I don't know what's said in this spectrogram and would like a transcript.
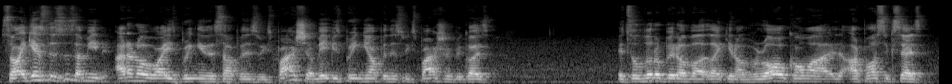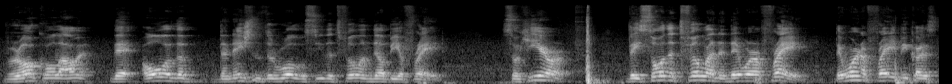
So I guess this is. I mean, I don't know why he's bringing this up in this week's parsha. Maybe he's bringing up in this week's parsha because it's a little bit of a like you know V'ro Koma. Our pasuk says V'ro Kol that all of the the nations of the world will see the tefillin, they'll be afraid. So here, they saw the tefillin and they were afraid. They weren't afraid because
